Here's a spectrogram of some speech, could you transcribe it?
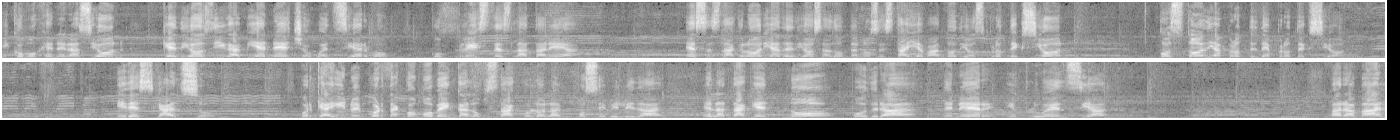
y como generación que Dios diga, bien hecho, buen siervo, cumpliste la tarea esa es la gloria de Dios a donde nos está llevando Dios. Protección, custodia de protección y descanso. Porque ahí no importa cómo venga el obstáculo, la imposibilidad, el ataque no podrá tener influencia para mal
